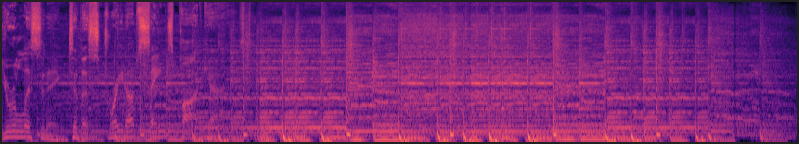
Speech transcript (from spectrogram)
You're listening to the Straight Up Saints podcast.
